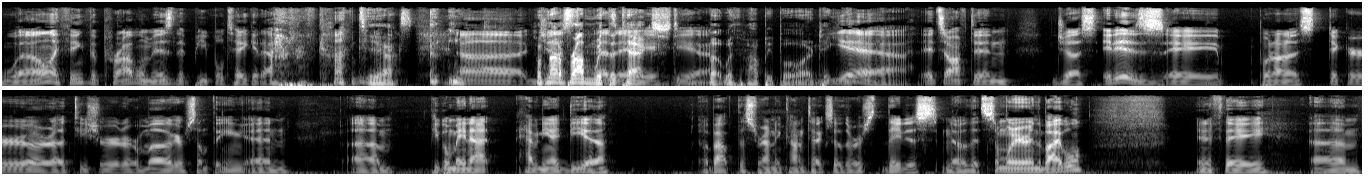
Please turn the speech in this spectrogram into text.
Well, I think the problem is that people take it out of context. Uh, So it's not a problem with the a- text, yeah. but with how people are taking it. Yeah, it's often just it is a put on a sticker or a T-shirt or a mug or something, and um, people may not have any idea about the surrounding context of the verse. They just know that somewhere in the Bible, and if they um,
